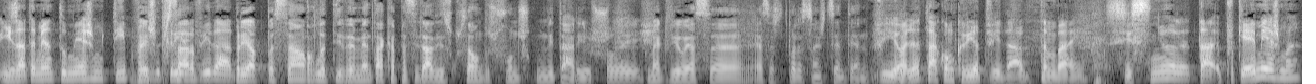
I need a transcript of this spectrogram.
exatamente o mesmo tipo Veio de criatividade. preocupação relativamente à capacidade de execução dos fundos comunitários. Pois. Como é que viu essa, essas declarações de Centeno? Vi, olha, está com criatividade também. Sim, senhora. Está, porque é a mesma.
